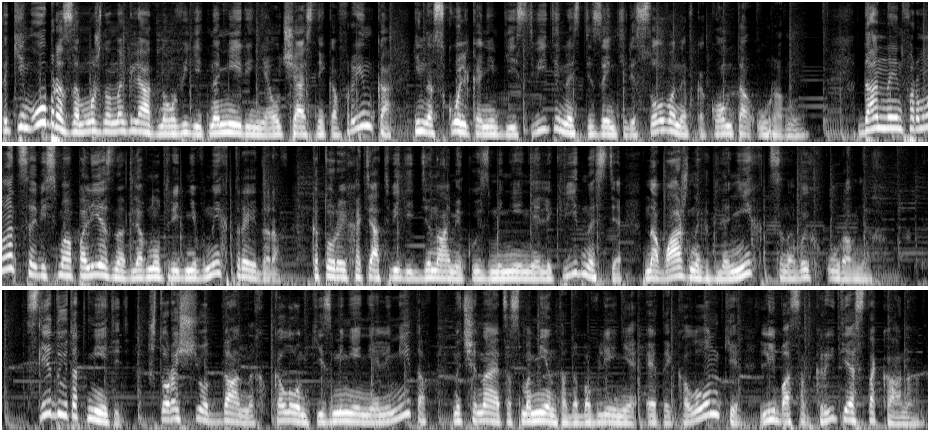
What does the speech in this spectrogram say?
Таким образом можно наглядно увидеть намерения участников рынка и насколько они в действительности заинтересованы в каком-то уровне. Данная информация весьма полезна для внутридневных трейдеров, которые хотят видеть динамику изменения ликвидности на важных для них ценовых уровнях. Следует отметить, что расчет данных в колонке изменения лимитов начинается с момента добавления этой колонки, либо с открытия стакана.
